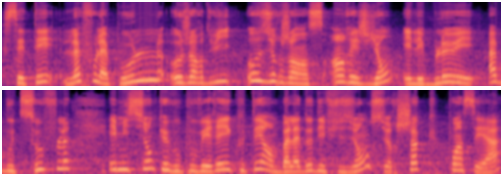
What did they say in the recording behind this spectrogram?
C'était L'œuf ou la poule, aujourd'hui aux urgences en région et les bleuets à bout de souffle. Émission que vous pouvez réécouter en balado-diffusion sur choc.ca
